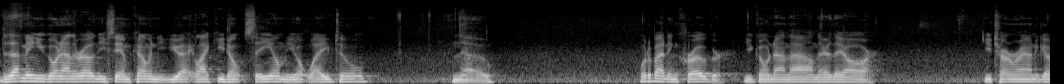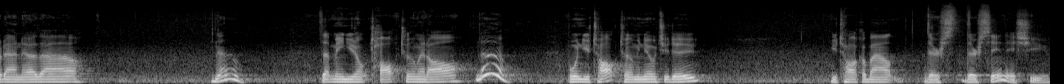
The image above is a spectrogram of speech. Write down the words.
Does that mean you're going down the road and you see them coming and you act like you don't see them, you don't wave to them? No. What about in Kroger? You going down the aisle and there they are. You turn around and go down the other aisle? No. Does that mean you don't talk to them at all? No. But when you talk to them, you know what you do? you talk about their, their sin issue.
